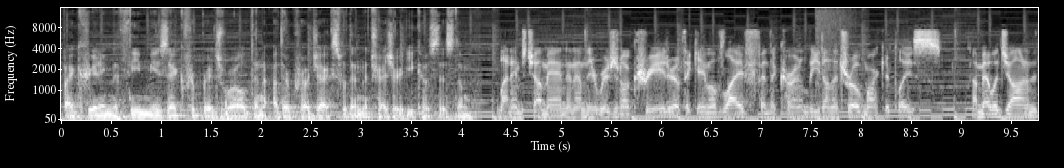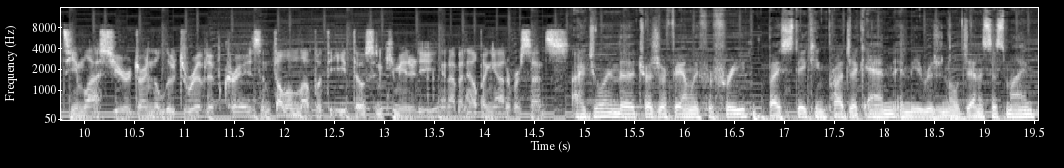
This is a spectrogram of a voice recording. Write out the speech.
by creating the theme music for Bridgeworld and other projects within the Treasure ecosystem. My name's Jumpman, and I'm the original creator of the Game of Life and the current lead on the Trove Marketplace. I met with John and the team last year during the loot derivative craze and fell in love with the ethos and community, and I've been helping out ever since. I joined the Treasure family for free by staking Project N in the original Genesis mine.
